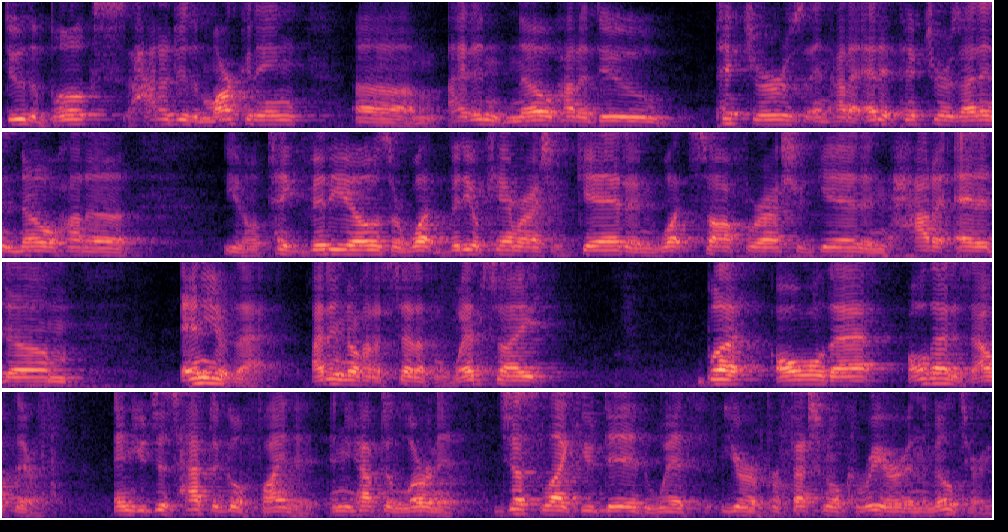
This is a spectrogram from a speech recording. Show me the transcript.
do the books, how to do the marketing. Um, I didn't know how to do pictures and how to edit pictures. I didn't know how to, you know, take videos or what video camera I should get and what software I should get and how to edit them. Any of that. I didn't know how to set up a website. But all that, all that is out there. And you just have to go find it and you have to learn it just like you did with your professional career in the military.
